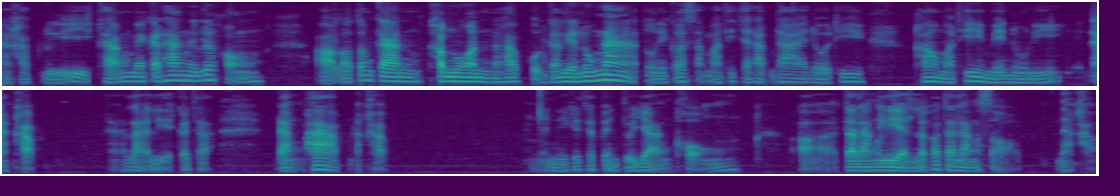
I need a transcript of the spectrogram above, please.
นะครับ หรืออีกครั้งแม้กระทั่งในเรื่องของ เราต้องการคำนวณนะครับผลการเรียนล่วงหน้า ตรงนี้ก็สามารถที่จะทำได้โดยที่เข้ามาที่เมนูนี้นะครับรายละเอียดก็จะดังภาพนะครับ อันนี้ก็จะเป็นตัวอย่างของตารางเรียนแล้วก็ตารางสอบนะครับ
